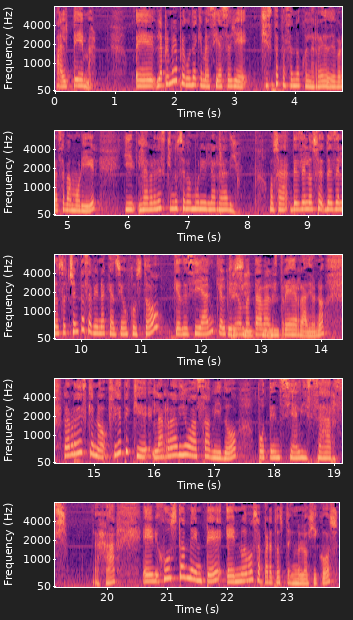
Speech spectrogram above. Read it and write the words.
al tema. Eh, la primera pregunta que me hacías, oye, ¿qué está pasando con la radio? ¿De verdad se va a morir? Y la verdad es que no se va a morir la radio. O sea, desde los desde los 80 había una canción justo que decían que el video Sí, mataba a la estrella de radio, ¿no? La verdad es que no. Fíjate que la radio ha sabido potencializarse. Ajá. En- justamente en nuevos aparatos tecnológicos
